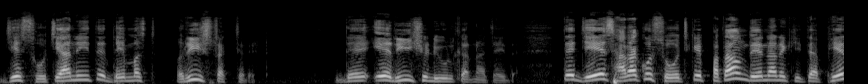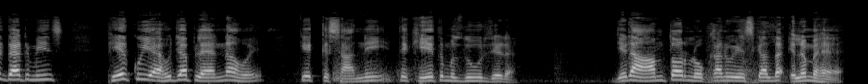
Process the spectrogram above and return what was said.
ਜੇ ਸੋਚਿਆ ਨਹੀਂ ਤੇ ਦੇ ਮਸਟ ਰੀਸਟਰਕਚਰ ਇਟ ਦੇ ਇਹ ਰੀਸ਼ਡਿਊਲ ਕਰਨਾ ਚਾਹੀਦਾ। ਤੇ ਜੇ ਸਾਰਾ ਕੁਝ ਸੋਚ ਕੇ ਪਤਾ ਹੁੰਦੇ ਇਹਨਾਂ ਨੇ ਕੀਤਾ, ਫਿਰ ਦੈਟ ਮੀਨਸ ਫਿਰ ਕੋਈ ਇਹੋ ਜਿਹਾ ਪਲਾਨ ਨਾ ਹੋਏ। ਕਿ ਕਿਸਾਨੀ ਤੇ ਖੇਤ ਮਜ਼ਦੂਰ ਜਿਹੜਾ ਜਿਹੜਾ ਆਮ ਤੌਰ ਲੋਕਾਂ ਨੂੰ ਇਸ ਗੱਲ ਦਾ ਇਲਮ ਹੈ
